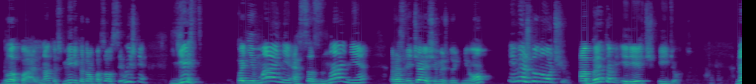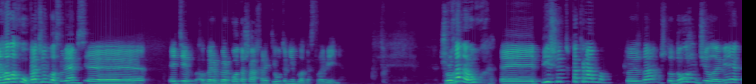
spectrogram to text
глобально, то есть в мире, в котором послал Всевышний, есть понимание, осознание, различающее между днем и между ночью. Об этом и речь идет. На Галаху, как же мы благословляем э, эти Беркота Шахар, эти утренние благословения? Шурхан Рух э, пишет, как Рамбам, то есть, да, что должен человек,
